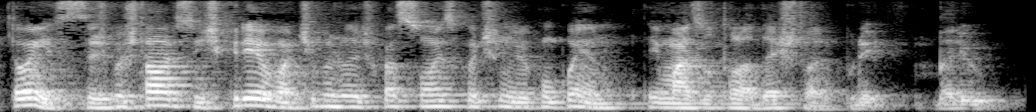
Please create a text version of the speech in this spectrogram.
Então é isso. Se vocês gostaram, se inscrevam, ativem as notificações e continuem acompanhando. Tem mais outro lado da história por aí. Valeu!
